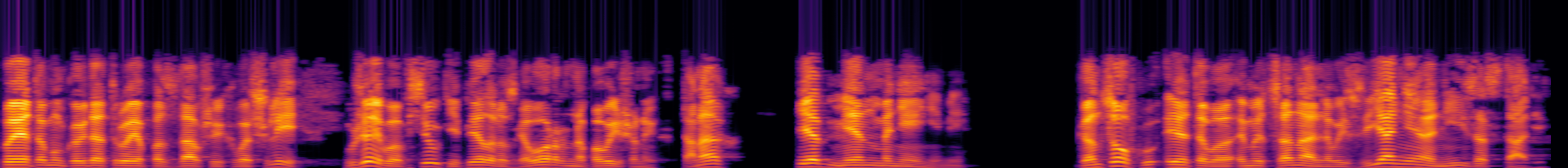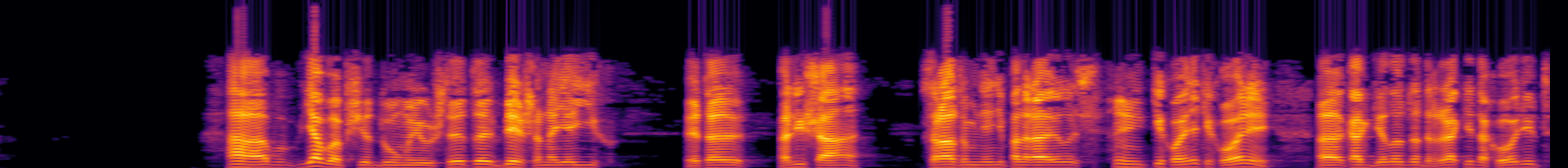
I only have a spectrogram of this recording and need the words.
Поэтому, когда трое опоздавших вошли, уже вовсю кипел разговор на повышенных тонах и обмен мнениями. Концовку этого эмоционального излияния они и застали. — А я вообще думаю, что это бешеная их. Это Алиша. Сразу мне не понравилось. Тихоня-тихоня, а как дело до драки доходит,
